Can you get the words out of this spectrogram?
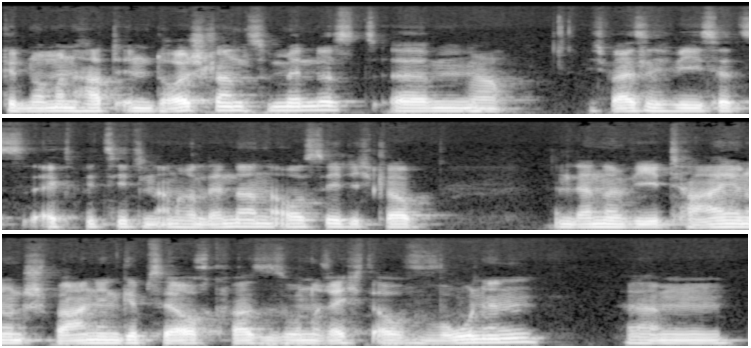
genommen hat, in Deutschland zumindest. Ähm, Ja, Ich weiß nicht, wie es jetzt explizit in anderen Ländern aussieht. Ich glaube, in Ländern wie Italien und Spanien gibt es ja auch quasi so ein Recht auf Wohnen. Ähm,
